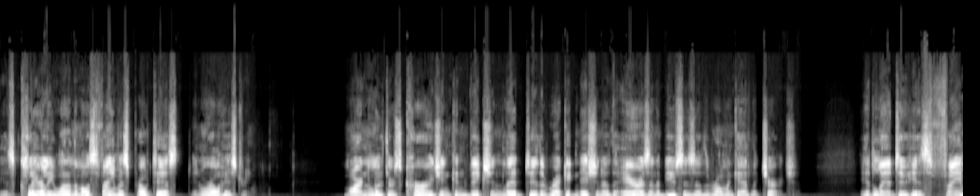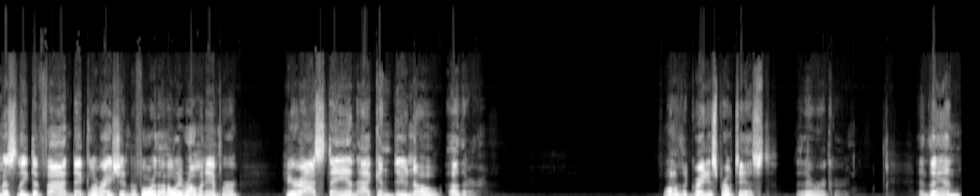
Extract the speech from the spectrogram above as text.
is clearly one of the most famous protests in world history. Martin Luther's courage and conviction led to the recognition of the errors and abuses of the Roman Catholic Church. It led to his famously defiant declaration before the Holy Roman Emperor Here I stand, I can do no other. One of the greatest protests that ever occurred. And then,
